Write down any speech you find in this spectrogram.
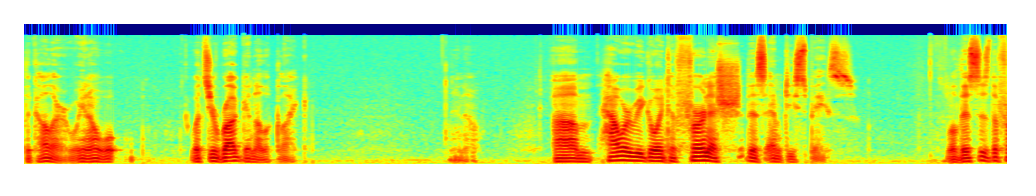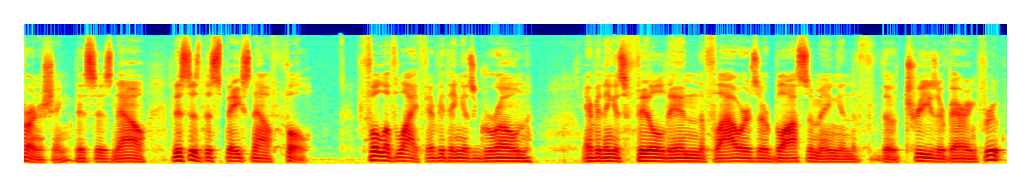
the color? You know, what, what's your rug going to look like? You know, um, how are we going to furnish this empty space? Well, this is the furnishing. This is now, this is the space now full, full of life. Everything is grown everything is filled in, the flowers are blossoming, and the, the trees are bearing fruit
